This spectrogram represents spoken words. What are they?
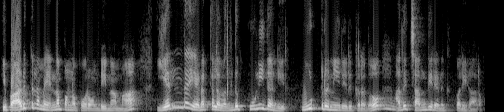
இப்ப அடுத்து நம்ம என்ன பண்ண போறோம் அப்படின்னாமா எந்த இடத்துல வந்து புனித நீர் ஊற்று நீர் இருக்கிறதோ அது சந்திரனுக்கு பரிகாரம்.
